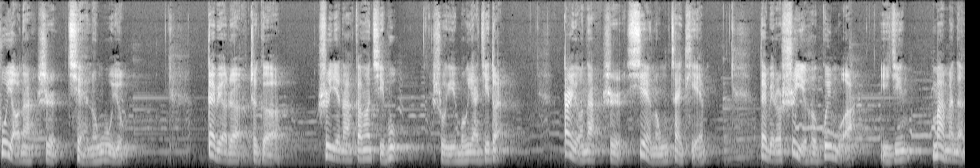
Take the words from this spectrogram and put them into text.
初爻呢是潜龙勿用，代表着这个事业呢刚刚起步，属于萌芽阶段。二爻呢是现龙在田，代表着事业和规模啊已经慢慢的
